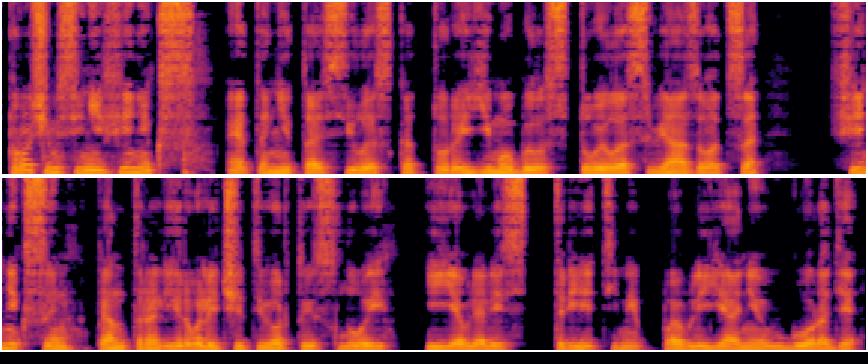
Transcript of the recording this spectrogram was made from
Впрочем, Синий Феникс – это не та сила, с которой ему было стоило связываться. Фениксы контролировали четвертый слой и являлись третьими по влиянию в городе.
